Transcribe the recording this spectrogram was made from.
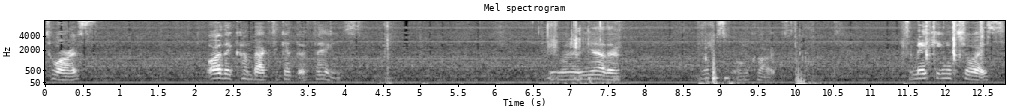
Taurus, or they come back to get their things. One or the other. Oops, wrong cards. Making a choice.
